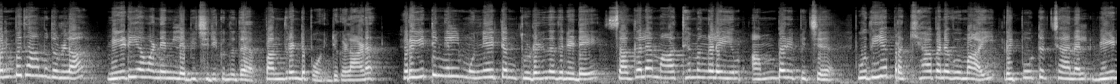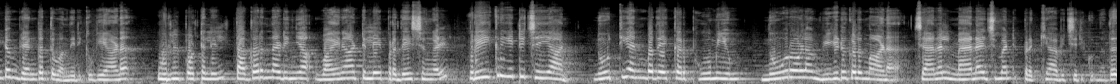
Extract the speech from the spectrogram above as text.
ഒൻപതാമതുള്ള മീഡിയ വണ്ണിന് ലഭിച്ചിരിക്കുന്നത് പന്ത്രണ്ട് പോയിന്റുകളാണ്. റേറ്റിംഗിൽ മുന്നേറ്റം തുടരുന്നതിനിടെ സകല മാധ്യമങ്ങളെയും അമ്പരിപ്പിച്ച് പുതിയ പ്രഖ്യാപനവുമായി റിപ്പോർട്ടർ ചാനൽ വീണ്ടും രംഗത്ത് വന്നിരിക്കുകയാണ്. ഉരുൾപൊട്ടലിൽ തകർന്നടിഞ്ഞ വയനാട്ടിലെ പ്രദേശങ്ങൾ റീക്രിയേറ്റ് ചെയ്യാൻ നൂറ്റി അൻപത് ഏക്കർ ഭൂമിയും നൂറോളം വീടുകളുമാണ് ചാനൽ മാനേജ്മെന്റ് പ്രഖ്യാപിച്ചിരിക്കുന്നത്.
